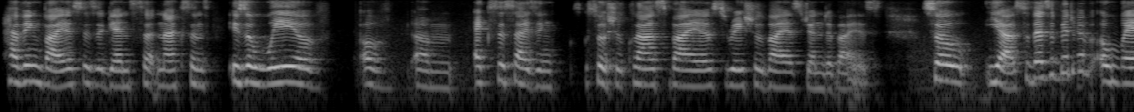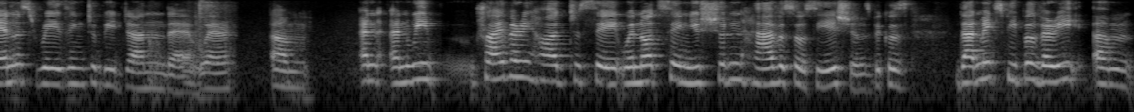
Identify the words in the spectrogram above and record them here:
having biases against certain accents is a way of of um, exercising social class bias racial bias gender bias. So yeah so there's a bit of awareness raising to be done there where um, and and we try very hard to say we're not saying you shouldn't have associations because that makes people very um,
